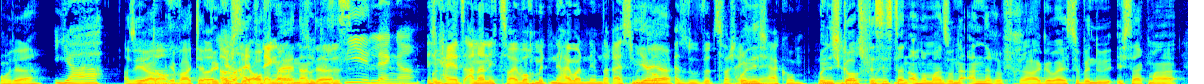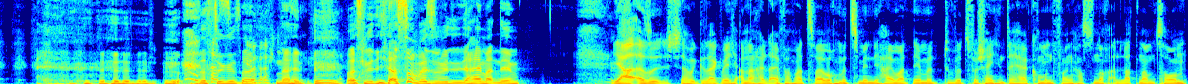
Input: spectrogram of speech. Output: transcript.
Oder? ja, Also ihr, Doch. ihr wart ja wirklich aber sehr halt oft länger. So beieinander. dieses- viel länger. Ich kann jetzt Anna nicht zwei Wochen mit in die Heimat nehmen, da reißt du mit Ja, Kopf. ja. Also du würdest wahrscheinlich Und ich- daherkommen. und ich glaube, das ist dann auch nochmal so eine andere Frage, weißt du, wenn du, ich sag mal, was hast du gesagt? Nein. Was mit die, achso, willst du mit in die Heimat nehmen? Ja, also ich habe gesagt, wenn ich Anna halt einfach mal zwei Wochen mit zu mir in die Heimat nehme, du würdest wahrscheinlich hinterherkommen und fragen, hast du noch Latten am Zaun?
